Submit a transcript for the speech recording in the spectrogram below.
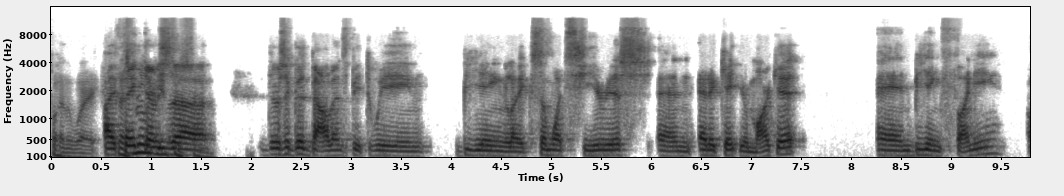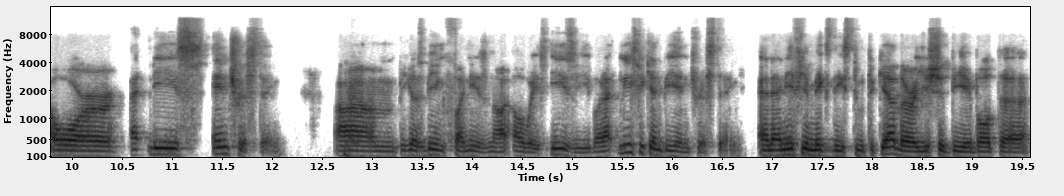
by the way. I That's think really there's a there's a good balance between being like somewhat serious and educate your market and being funny or at least interesting. Um, because being funny is not always easy, but at least you can be interesting. And then if you mix these two together, you should be able to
